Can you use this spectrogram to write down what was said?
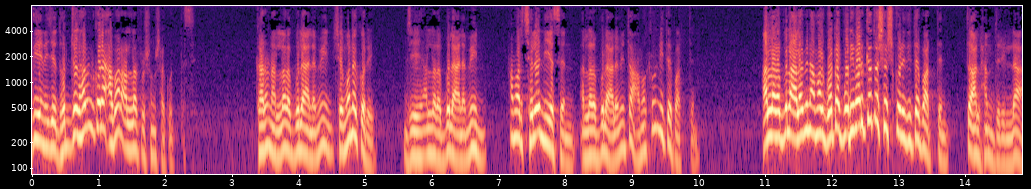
দিয়ে নিজে ধৈর্য ধারণ করে আবার আল্লাহর প্রশংসা করতেছে। কারণ আল্লাহ রাবুল্লাহ আলমিন সে মনে করে যে আল্লাহ রাবুল্লাহ আলমিন আমার ছেলে নিয়েছেন, আল্লাহ রাবুল্লাহ আলমিন তো আমাকেও নিতে পারতেন। আল্লাহ রাবুল্লাহ আলমিন আমার গোটা পরিবারকে তো শেষ করে দিতে পারতেন। তো আলহামদুলিল্লাহ,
